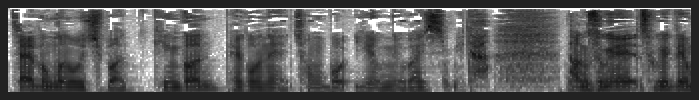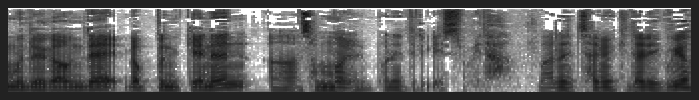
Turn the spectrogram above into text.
짧은 건 50원, 긴 건 100원의 정보 이용료가 있습니다. 방송에 소개된 분들 가운데 몇 분께는 아, 선물 보내드리겠습니다. 많은 참여 기다리고요.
